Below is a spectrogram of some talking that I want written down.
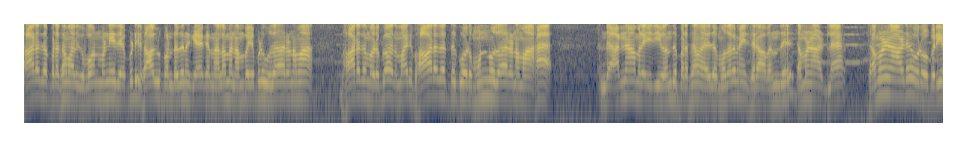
பாரத பிரதமருக்கு ஃபோன் பண்ணி இதை எப்படி சால்வ் பண்ணுறதுன்னு கேட்குற நிலமை நம்ம எப்படி உதாரணமாக பாரதம் இருக்கோ அந்த மாதிரி பாரதத்துக்கு ஒரு முன் உதாரணமாக இந்த அண்ணாமலைஜி வந்து பிரதம இது முதலமைச்சராக வந்து தமிழ்நாட்டில் தமிழ்நாடு ஒரு பெரிய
